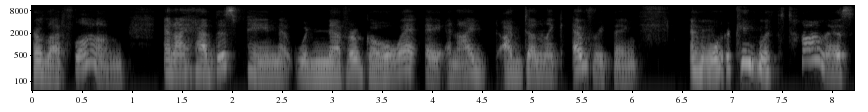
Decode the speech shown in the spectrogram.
her left lung. And i had this pain that would never go away. And i i've done like everything. And working with thomas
